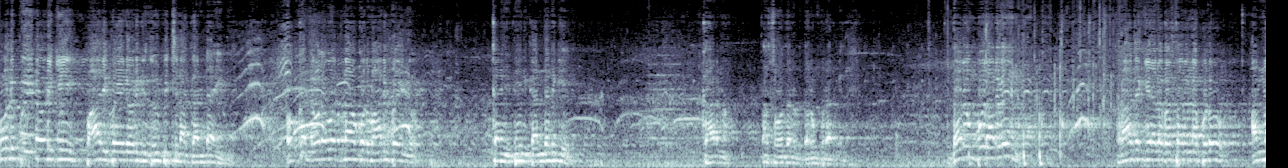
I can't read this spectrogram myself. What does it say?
ఓడిపోయినోడికి పారిపోయినోడికి చూపించిన గడ్డ ఇది. ఒక్క నోడగొట్టినా ఒకడు వారిపోయిండు కానీ దీనికి అందరికీ కారణం నా సోదరుడు ధరంపూర్ అరవింద్. ధరంపూర్ అరవింద్! రాజకీయాలకు వస్తానన్నప్పుడు అన్న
